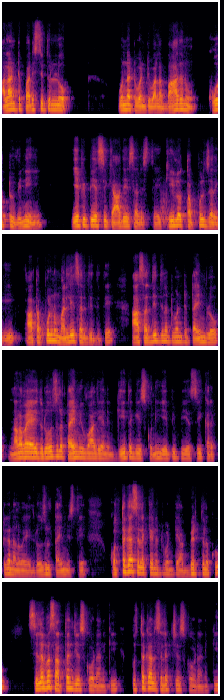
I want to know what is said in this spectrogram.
అలాంటి పరిస్థితుల్లో ఉన్నటువంటి వాళ్ళ బాధను కోర్టు విని ఏపీఎస్సికి ఆదేశాలు ఇస్తే కీలో తప్పులు జరిగి ఆ తప్పులను మళ్ళీ సరిదిద్దితే ఆ సర్దిద్దినటువంటి టైంలో నలభై ఐదు రోజుల టైం ఇవ్వాలి అని గీత గీసుకొని ఏపీఎస్సి కరెక్ట్గా నలభై ఐదు రోజులు టైం ఇస్తే కొత్తగా సెలెక్ట్ అయినటువంటి అభ్యర్థులకు సిలబస్ అర్థం చేసుకోవడానికి పుస్తకాలు సెలెక్ట్ చేసుకోవడానికి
